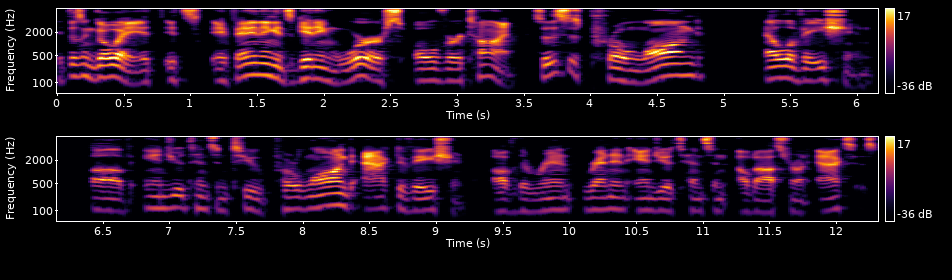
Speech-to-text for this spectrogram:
It doesn't go away. It, it's if anything, it's getting worse over time. So this is prolonged elevation of angiotensin II, prolonged activation of the ren- renin angiotensin aldosterone axis.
